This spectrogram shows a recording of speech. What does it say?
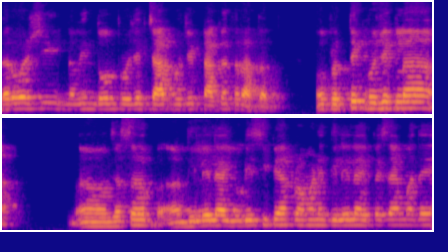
दरवर्षी नवीन दोन प्रोजेक्ट चार प्रोजेक्ट टाकत राहतात. व प्रत्येक प्रोजेक्टला जसं दिलेल्या युडीसीपीआर प्रमाणे दिलेल्या एफएसआयमध्ये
